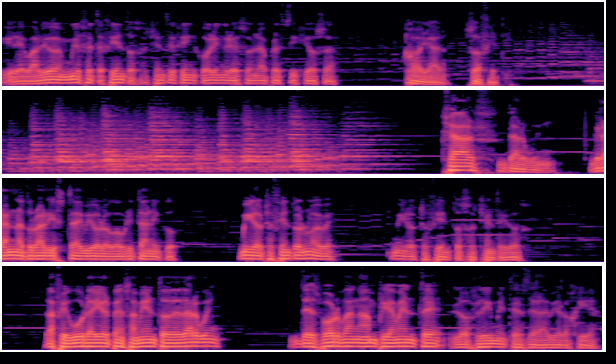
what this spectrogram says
y le valió en 1785 el ingreso en la prestigiosa Royal Society. Charles Darwin, gran naturalista y biólogo británico, 1809-1882. La figura y el pensamiento de Darwin desbordan ampliamente los límites de la biología.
